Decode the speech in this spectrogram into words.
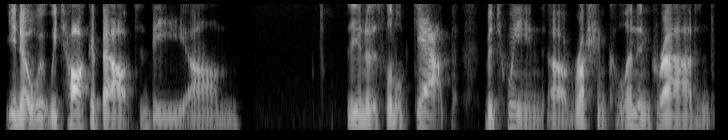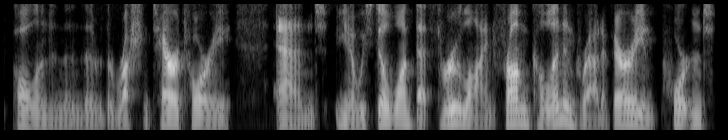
you know, we, we talk about the, um, you know, this little gap between uh, Russian Kaliningrad and Poland and then the, the Russian territory. And, you know, we still want that through line from Kaliningrad, a very important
